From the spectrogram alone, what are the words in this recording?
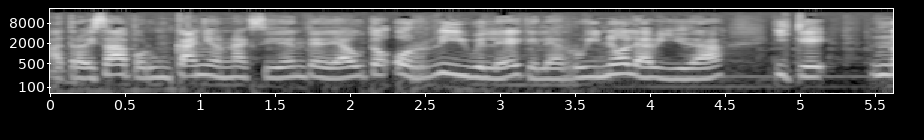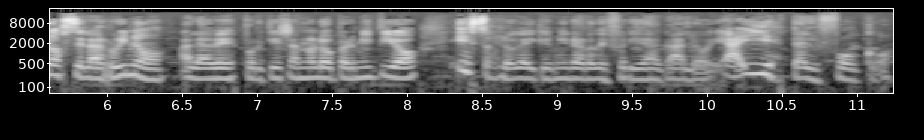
atravesada por un caño en un accidente de auto horrible que le arruinó la vida y que no se la arruinó a la vez porque ella no lo permitió. Eso es lo que hay que mirar de Frida Kahlo. Ahí está el foco,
